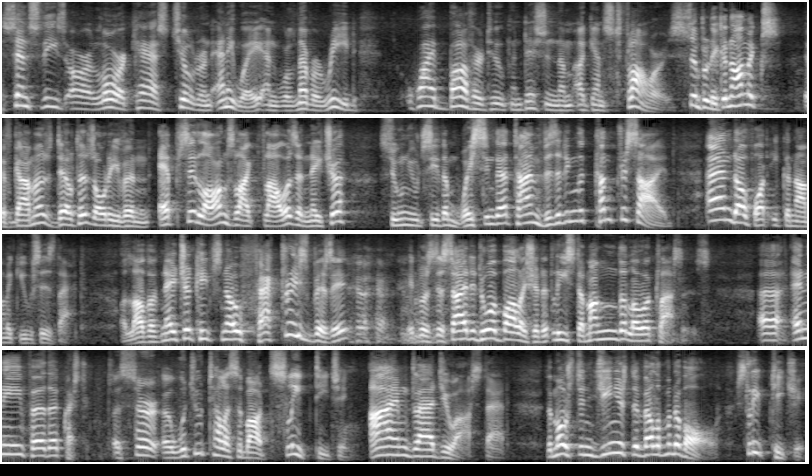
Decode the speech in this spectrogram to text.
since these are lower caste children anyway and will never read, why bother to condition them against flowers? Simple economics. If gammas, deltas, or even epsilons like flowers and nature, soon you'd see them wasting their time visiting the countryside. And of what economic use is that? A love of nature keeps no factories busy. It was decided to abolish it, at least among the lower classes. Uh, any further questions? Uh, sir, uh, would you tell us about sleep teaching? I'm glad you asked that. The most ingenious development of all, sleep teaching,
